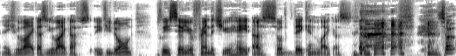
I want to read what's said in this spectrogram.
And if you like us, you like us. If you don't, please tell your friend that you hate us so that they can like us. So,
